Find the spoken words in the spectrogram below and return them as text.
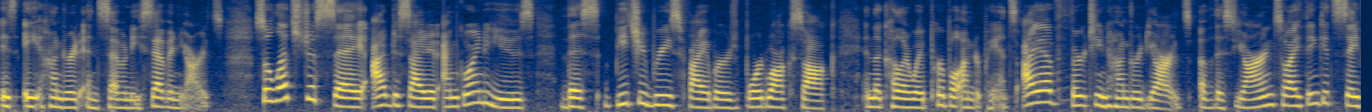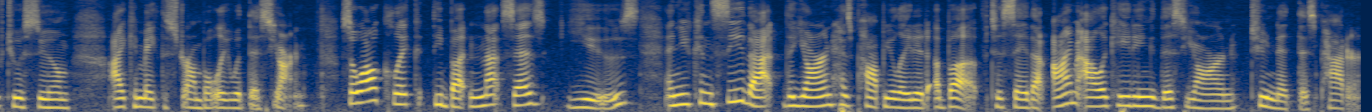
is 877 yards. So let's just say I've decided I'm going to use this Beachy Breeze Fibers Boardwalk Sock in the colorway Purple Underpants. I have 1300 yards of this yarn, so I think it's safe to assume I can make the Stromboli with this yarn. So I'll click the button that says use and you can see that the yarn has populated above to say that I'm allocating this yarn to knit this pattern.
